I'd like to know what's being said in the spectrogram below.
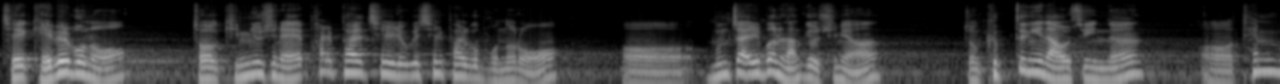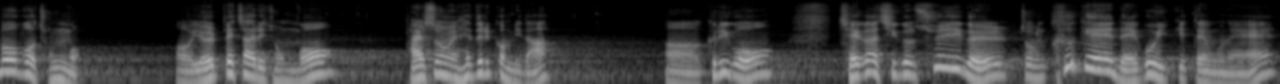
제 개별 번호 저 김유신의 88761789 번호로 어, 문자 1번을 남겨주시면 좀 급등이 나올 수 있는 어, 템버거 종목 어, 10배짜리 종목 발송을 해드릴 겁니다. 어, 그리고 제가 지금 수익을 좀 크게 내고 있기 때문에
